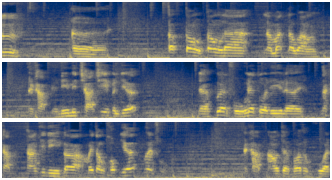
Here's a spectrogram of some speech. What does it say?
อืเออต้องต้องต้องระระมัดระวังนะครับเดี๋ยวนี้มิจฉาชีพมันเยอะนะเพื่อนฝูงเนี่ยตัวดีเลยนะครับ ทางที่ดีก็ไม่ต้องคบเยอะเพื่อนฝูงนะครับ เอาแต่พอสมควร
